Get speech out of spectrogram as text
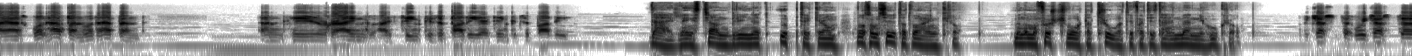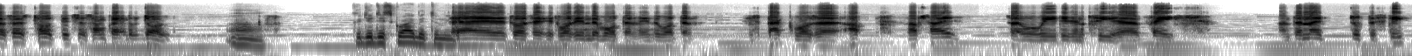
I asked, "What happened? What happened?" And he crying, "I think it's a body. I think it's a body." Där längs strandbrynet upptäcker de vad som ser ut att vara en kropp. Men de har först svårt att tro att det faktiskt är en människokropp. We just we just uh, first thought it's some kind of doll. ah, could you describe it to me? Uh, it was it was in the water, in the water. His back was uh, up, upside, so we didn't see her face. And then I took the stick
